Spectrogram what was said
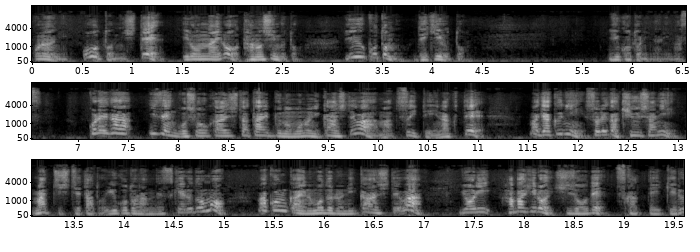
このようにオートにしていろんな色を楽しむということもできるということになります。これが以前ご紹介したタイプのものに関しては、まあ、ついていなくて、まあ、逆にそれが旧車にマッチしてたということなんですけれども、まあ、今回のモデルに関しては、より幅広い市場で使っていける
